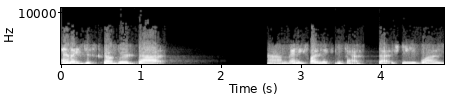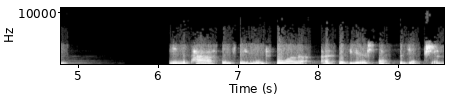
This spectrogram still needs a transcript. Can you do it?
And I discovered that, um, and he finally confessed that he was in the past in treatment for a severe sex addiction.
